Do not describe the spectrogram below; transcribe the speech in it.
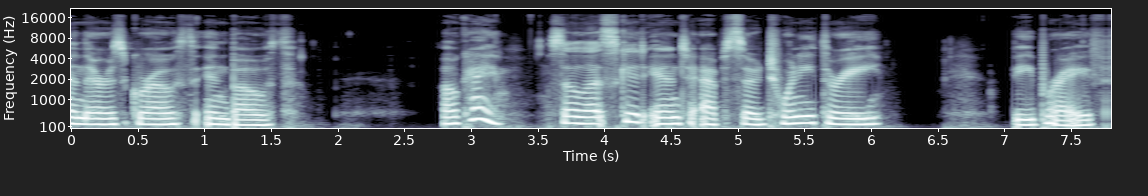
and there is growth in both. Okay, so let's get into episode 23 Be Brave.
